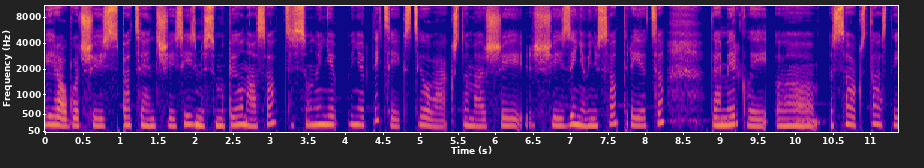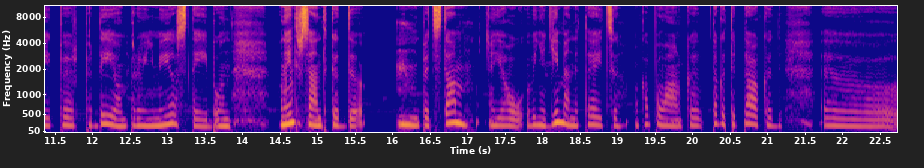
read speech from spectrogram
ieraugot šīs pacientu, šīs izmisuma pilnās acis, un viņa, viņa ir ticīgs cilvēks, tomēr šī, šī ziņa viņu satrieca, tajā mirklī uh, es sāku stāstīt par, par Dievu un par viņu mīlestību, un, un interesanti, kad uh, pēc tam jau viņa ģimene teica, un kapelāna, ka tagad ir tā, kad uh,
